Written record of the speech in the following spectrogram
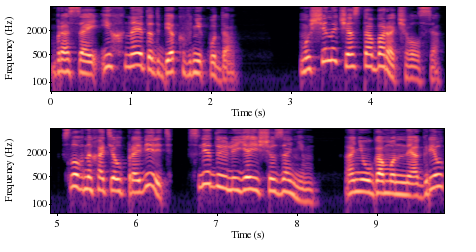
бросая их на этот бег в никуда. Мужчина часто оборачивался, словно хотел проверить, следую ли я еще за ним. А неугомонный Агрил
